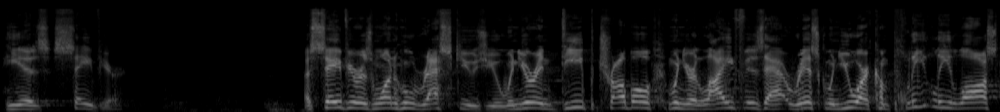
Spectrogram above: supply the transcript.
He is Savior. A Savior is one who rescues you. When you're in deep trouble, when your life is at risk, when you are completely lost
